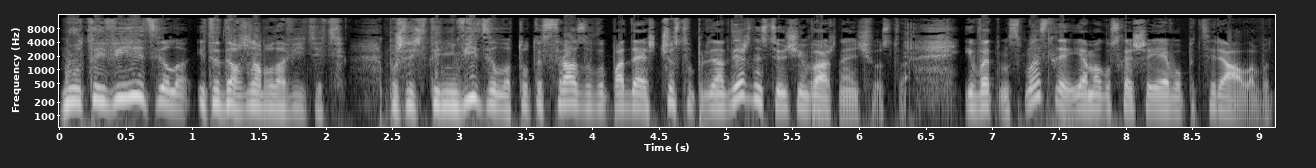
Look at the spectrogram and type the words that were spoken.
ну ты видела, и ты должна была видеть. Потому что если ты не видела, то ты сразу выпадаешь. Чувство принадлежности очень важное чувство. И в этом смысле я могу сказать, что я его потеряла, вот,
